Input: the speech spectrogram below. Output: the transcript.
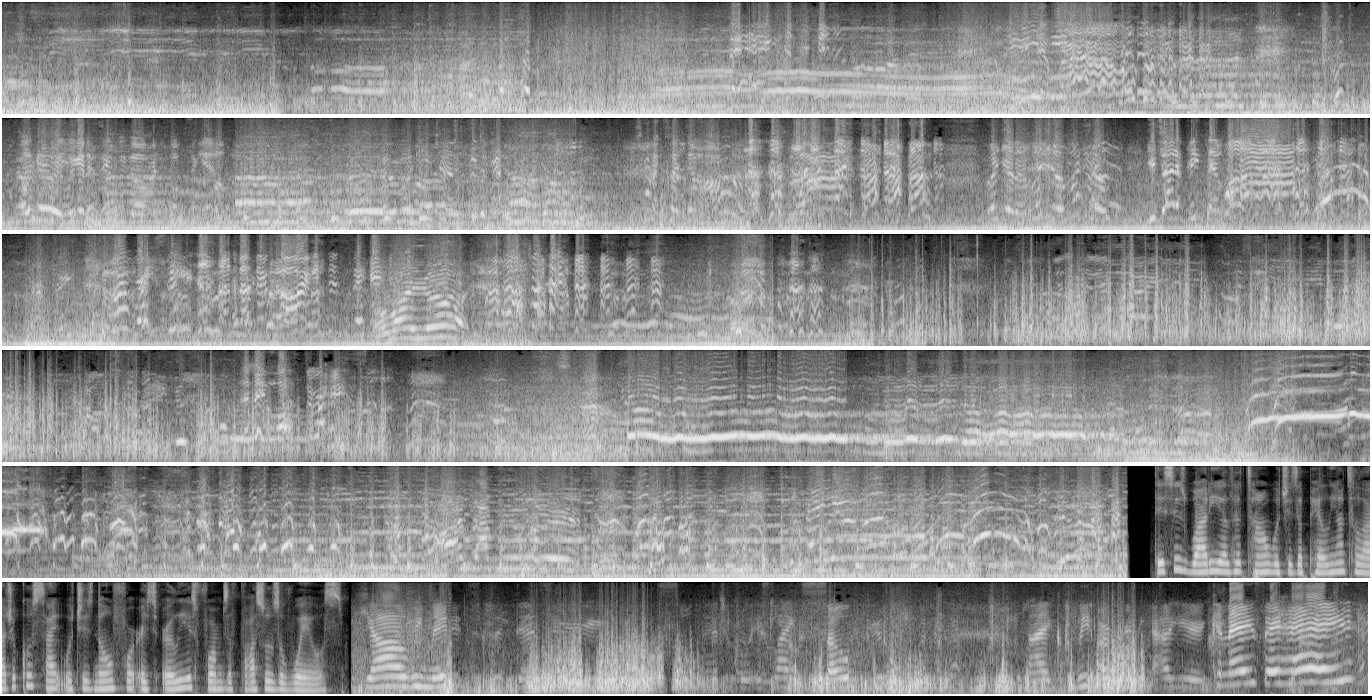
This is Wadi El Hitan, which is a paleontological site which is known for its earliest forms of fossils of whales. Y'all, we made it to the desert. It's so magical. It's like so beautiful. Like we are really out here. Can say hey?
